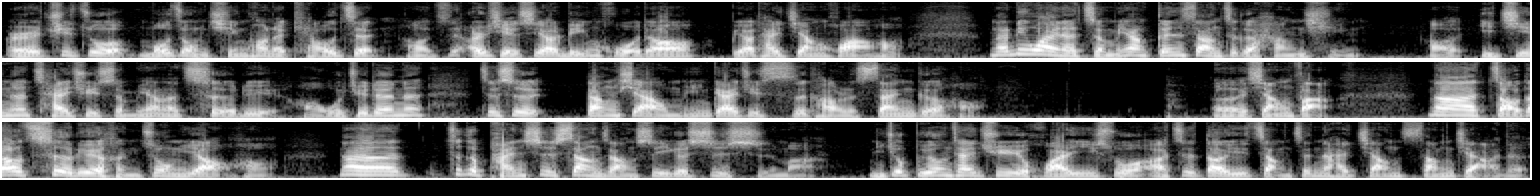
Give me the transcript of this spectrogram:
而去做某种情况的调整，好，这而且是要灵活的哦，不要太僵化哈。那另外呢，怎么样跟上这个行情，好，以及呢，采取什么样的策略，好，我觉得呢，这是当下我们应该去思考的三个哈，呃，想法。那找到策略很重要哈。那这个盘势上涨是一个事实嘛，你就不用再去怀疑说啊，这到底涨真的还涨涨假的。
